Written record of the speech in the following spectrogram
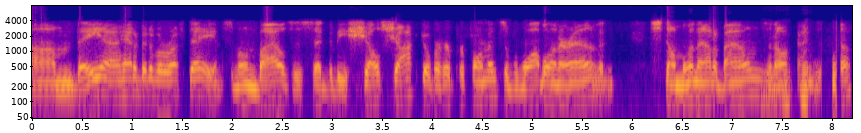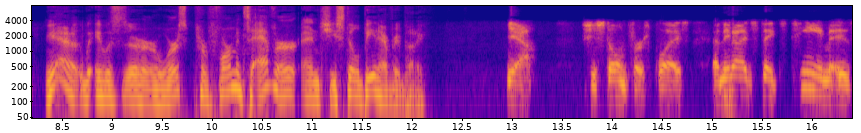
Um, they uh, had a bit of a rough day, and Simone Biles is said to be shell shocked over her performance of wobbling around and stumbling out of bounds and all kinds of stuff. Yeah, it was her worst performance ever, and she still beat everybody. Yeah, she's still in first place, and the United States team is,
